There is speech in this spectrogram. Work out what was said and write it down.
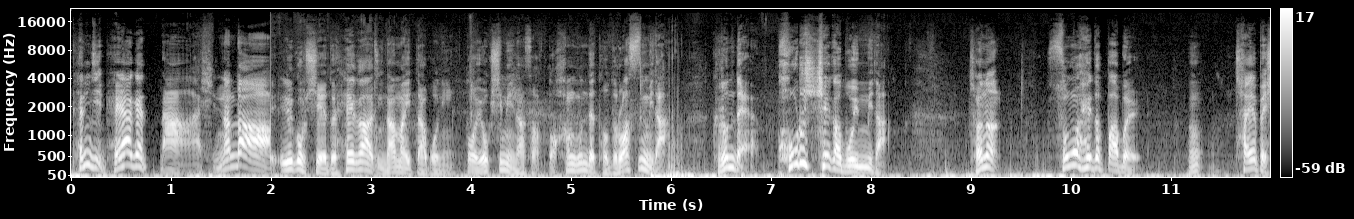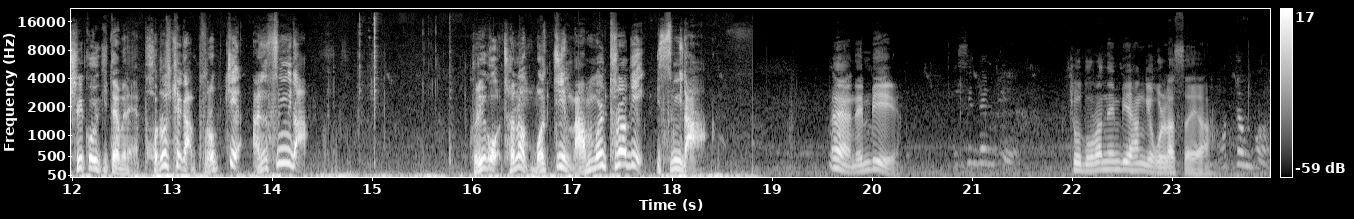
편집해야겠다. 신난다. 7시에도 해가 아직 남아있다 보니 또 욕심이 나서 또 한 군데 더 들어왔습니다. 그런데 포르쉐가 보입니다. 저는 숭어 헤드밥을 응? 차 옆에 싣고 있기 때문에 포르쉐가 부럽지 않습니다. 그리고 저는 멋진 만물 트럭이 있습니다. 네, 냄비. 저 노란 냄비 한 개 골랐어요. 어떤 거?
